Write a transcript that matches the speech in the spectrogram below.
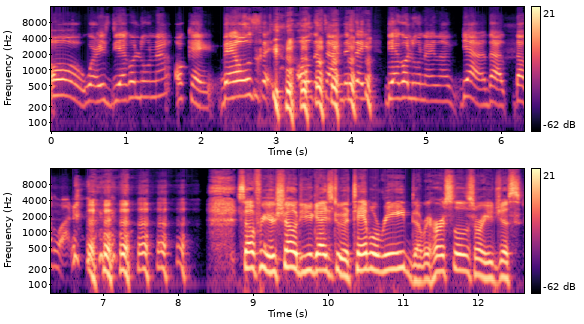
Oh, where is Diego Luna? Okay, they all say all the time. They say Diego Luna, and I'm, yeah, that that one. so for your show, do you guys do a table read, rehearsals, or you just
